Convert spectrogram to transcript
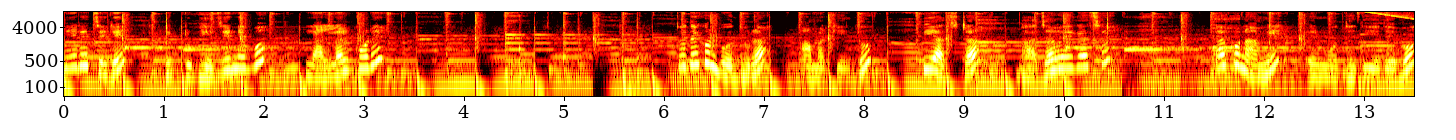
নেড়ে চেড়ে একটু ভেজে নেব লাল লাল করে। তো দেখুন বন্ধুরা, আমার কিন্তু পেঁয়াজটা ভাজা হয়ে গেছে। এখন আমি এর মধ্যে দিয়ে দেব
